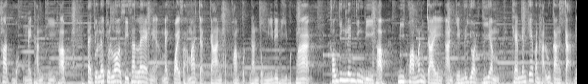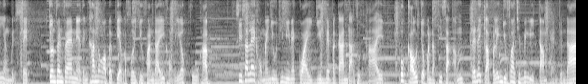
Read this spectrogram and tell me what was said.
คาดหวังในทันทีครับ แต่จนแล้วจนรอดซีซั่นแรกเนี่ยแม็กไกวสามารถจัดการกับความกดดันตรงนี้ได้ดีมากๆเขายิ่งเล่นยิ่งดีครับ มีความมั่นใจอ่านเกมได้ยอดเยี่ยม แถมยังแก้ปัญหาลูกกลางอากาศได้อย่างเบ็ดเสร็จ จนแฟนๆเนี่ยถึงขั้นต้องเอาไปเปรียบกับเฟอร์จิลฟันไดของเลี้ยวพูครับซีซั่นแรกของแมนยูที่มีแม็กไกวยืนเป็นประการด่านสุดท้าย พวกเขาจบอันดับที่ 3 และได้กลับไปเล่นยูฟ่าแชมเปี้ยนลีกตามแผนจนได้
